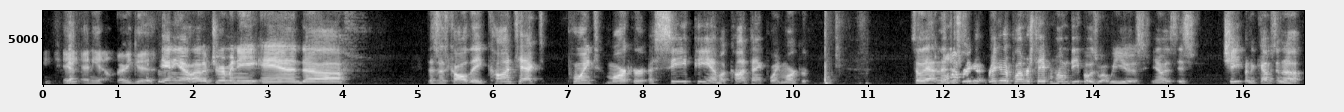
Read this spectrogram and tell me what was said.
H-A-N-E-L. Very good. H-A-N-E-L out of Germany. And uh, this is called a contact point marker, a CPM, a contact point marker. So that, and then awesome. just regular, regular plumber's tape from Home Depot is what we use. You know, it's, it's cheap and it comes in a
